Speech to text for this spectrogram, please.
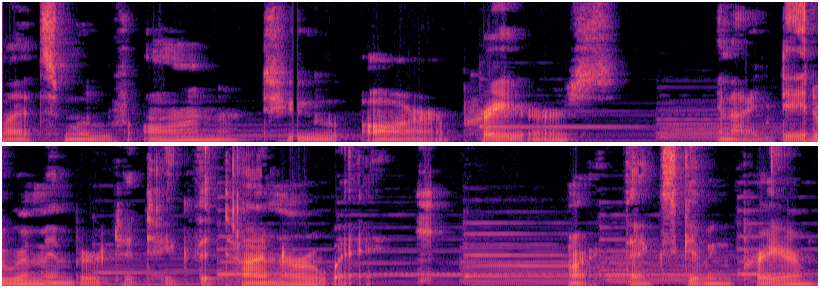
Let's move on to our prayers. And I did remember to take the timer away. All right, Thanksgiving prayer.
